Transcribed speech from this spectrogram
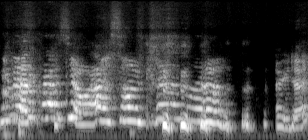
You better press your ass on camera. Are you done?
